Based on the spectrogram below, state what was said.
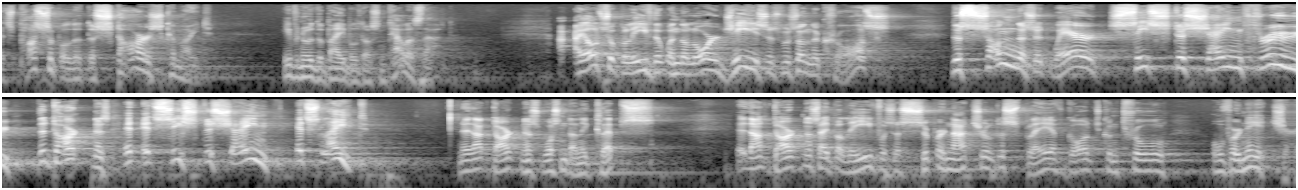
it's possible that the stars come out, even though the Bible doesn't tell us that. I also believe that when the Lord Jesus was on the cross, the sun, as it were, ceased to shine through the darkness. It, it ceased to shine its light. Now, that darkness wasn't an eclipse. That darkness, I believe, was a supernatural display of God's control over nature.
